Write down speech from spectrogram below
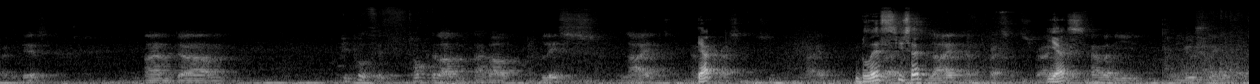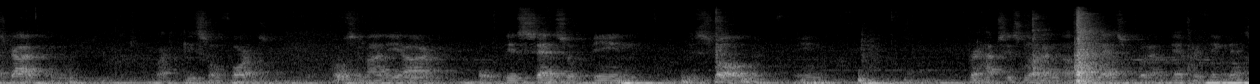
what it is. And um, people th- talk a lot about bliss, light, and Yep. presence, right? Bliss, you said? Light and presence, right? Yes. Samadhi usually is described in what, at least some forms of samadhi are this sense of being dissolved in perhaps it's not an nothingness, but an everythingness,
